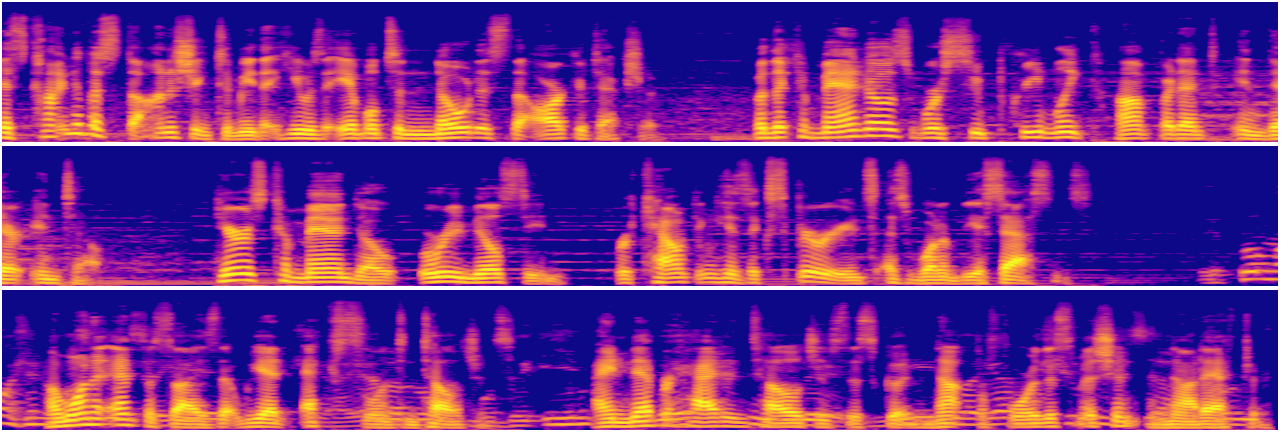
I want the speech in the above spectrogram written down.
It's kind of astonishing to me that he was able to notice the architecture, but the commandos were supremely confident in their intel. Here's Commando Uri Milstein recounting his experience as one of the assassins. I want to emphasize that we had excellent intelligence. I never had intelligence this good, not before this mission and not after,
